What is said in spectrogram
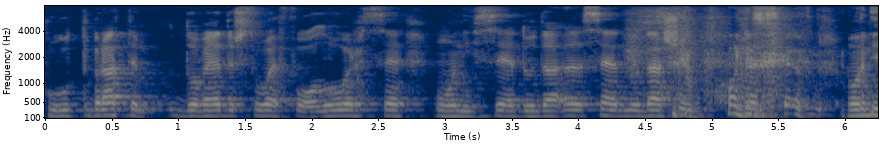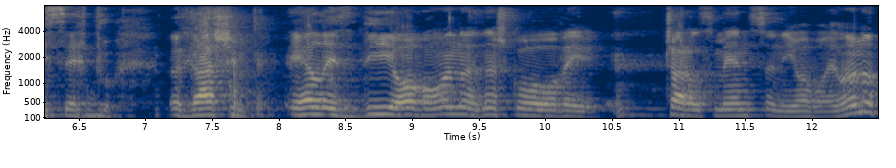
kult, brate, dovedeš svoje followerse, oni sedu, da, sednu, daš im, oni sedu. oni sedu, daš im LSD, ovo ono, znaš ko ovaj Charles Manson i ovo i ono,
